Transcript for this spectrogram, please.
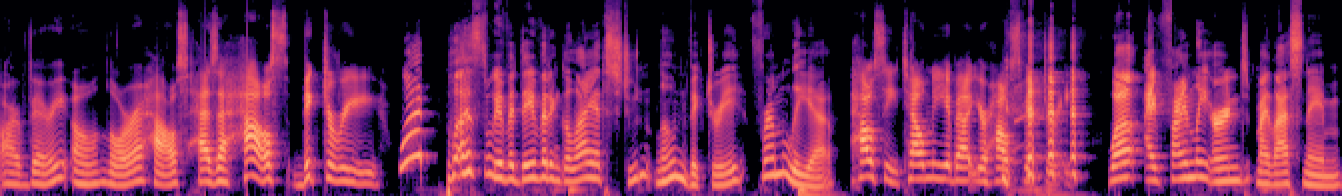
our very own Laura House has a house victory. What? Plus, we have a David and Goliath student loan victory from Leah. Housey, tell me about your house victory. well, I finally earned my last name.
